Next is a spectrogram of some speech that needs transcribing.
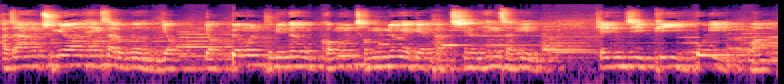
가장 중요한 행사로는 역, 역병을 부리는 검은 정령에게 바치는 행사인 겐지 비 호리와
